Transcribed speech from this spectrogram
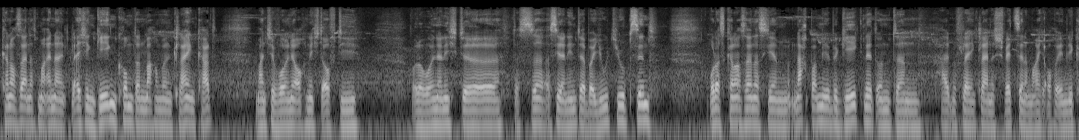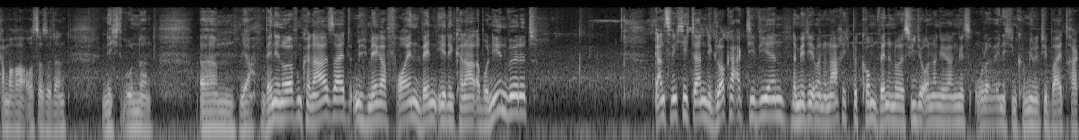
kann auch sein, dass mal einer gleich entgegenkommt, dann machen wir einen kleinen Cut. Manche wollen ja auch nicht auf die, oder wollen ja nicht, äh, dass, äh, dass sie dann hinterher bei YouTube sind. Oder es kann auch sein, dass hier ein Nachbar mir begegnet und dann halten wir vielleicht ein kleines Schwätzchen, dann mache ich auch eben die Kamera aus, also dann nicht wundern. Ähm, ja, wenn ihr neu auf dem Kanal seid, würde mich mega freuen, wenn ihr den Kanal abonnieren würdet. Ganz wichtig dann die Glocke aktivieren, damit ihr immer eine Nachricht bekommt, wenn ein neues Video online gegangen ist oder wenn ich den Community-Beitrag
